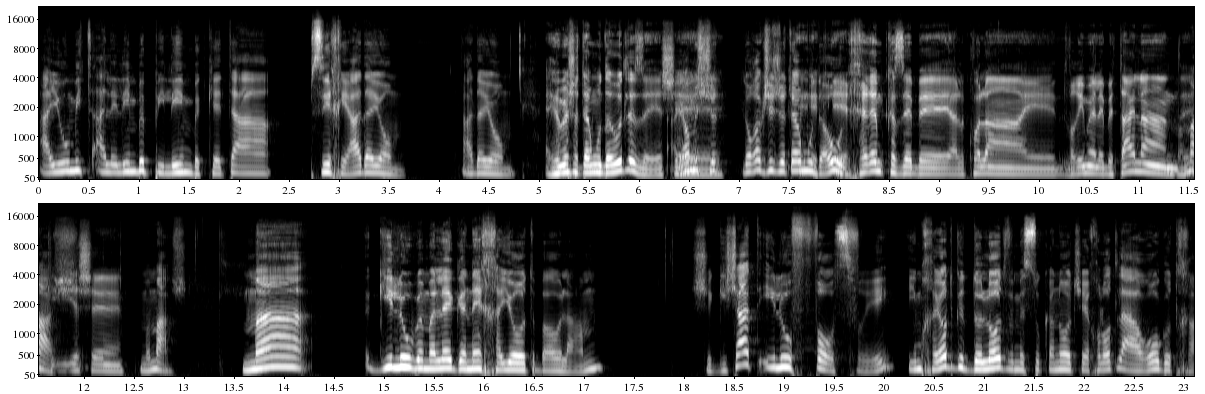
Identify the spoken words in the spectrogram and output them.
היו מתעללים בפילים בקטע פסיכי עד היום. עד היום. היום יש יותר מודעות לזה. יש... היום אה, יש, לא רק שיש יותר אה, מודעות, אה, חרם כזה ב- על כל הדברים האלה בתאילנד. ממש. יש... ממש. מה גילו במלא גני חיות בעולם? שגישת אילוף פורס פרי, עם חיות גדולות ומסוכנות שיכולות להרוג אותך,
